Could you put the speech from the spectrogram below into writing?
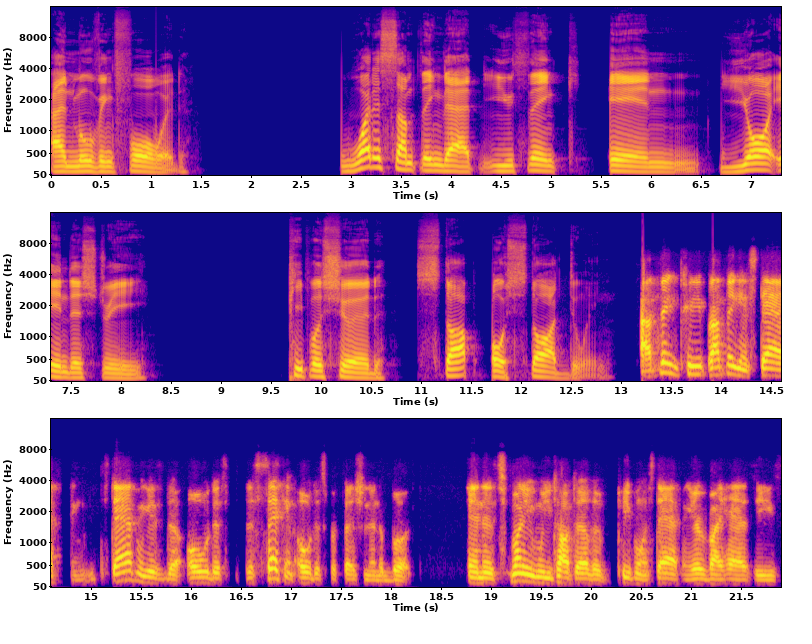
and moving forward, what is something that you think in your industry people should stop or start doing? I think people. I think in staffing, staffing is the oldest, the second oldest profession in the book. And it's funny when you talk to other people in staffing, everybody has these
